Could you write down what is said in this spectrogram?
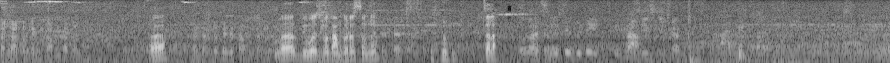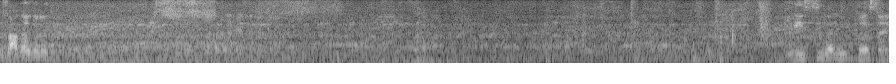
कंडक्टर त्याचे काम करतात कंडक्टर त्याचे काम करतात बघ दिवसभर काम करत असतो ना चला। जागा आहे का नाही? ए सी वाली बस आहे.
